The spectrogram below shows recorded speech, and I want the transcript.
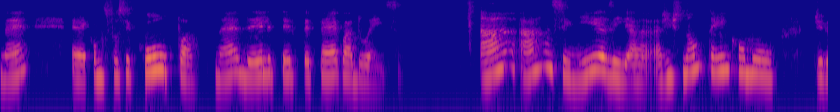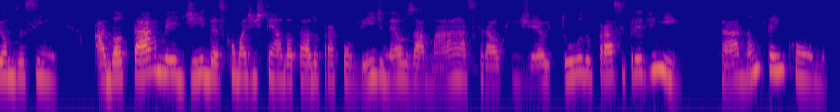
né, é, como se fosse culpa, né, dele ter, ter pego a doença. A, a hanseníase, a, a gente não tem como, digamos assim, adotar medidas como a gente tem adotado para a Covid, né? Usar máscara, álcool em gel e tudo para se prevenir, tá? Não tem como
